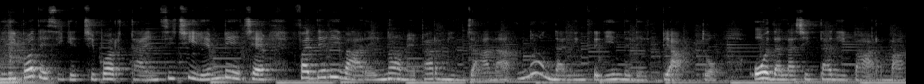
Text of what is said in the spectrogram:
L'ipotesi che ci porta in Sicilia invece fa derivare il nome parmigiana non dall'ingrediente del piatto o dalla città di Parma,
